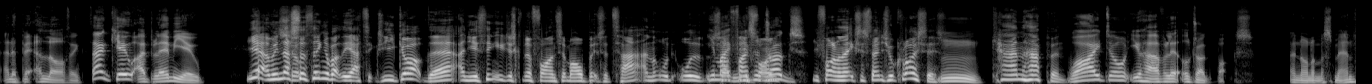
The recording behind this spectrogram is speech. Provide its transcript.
and a bit of loathing. Thank you. I blame you. Yeah, I mean that's So- the thing about the attics. You go up there and you think you're just going to find some old bits of tat, and all, all You might find some drugs. You find an existential crisis. Mm. Can happen. Why don't you have a little drug box, anonymous man?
